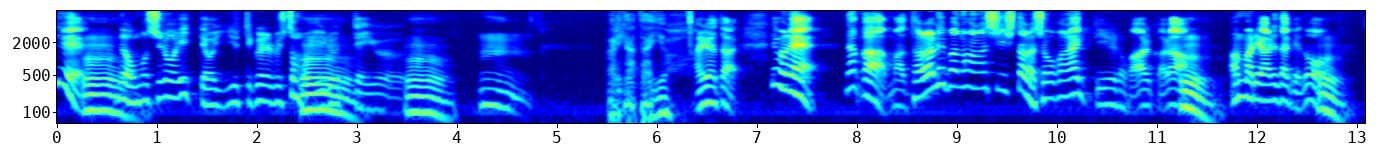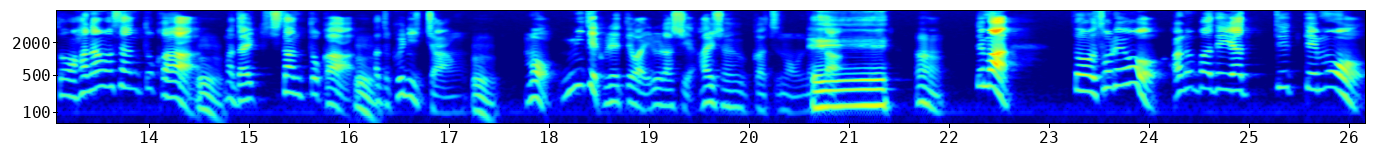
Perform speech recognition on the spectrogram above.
て、うんで面白いって言ってくれる人もいるっていう、うん。うん。ありがたいよ。ありがたい。でもねなんかまあタラレバの話したらしょうがないっていうのがあるから、うん。あんまりあれだけど、うん。その花輪さんとか、うん。まあ、大吉さんとか、うん。あとくにちゃんうん。も見てくれてはいるらしい敗者復活のへネタ、えうん、でまあそうそれをあの場でやってても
